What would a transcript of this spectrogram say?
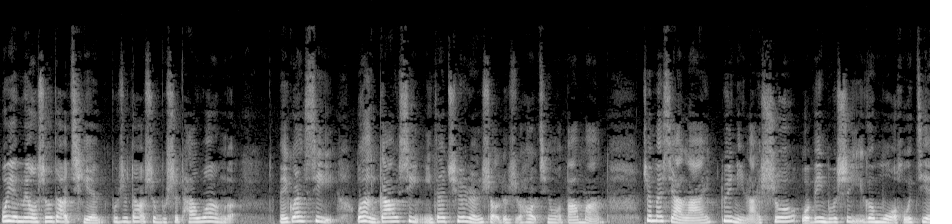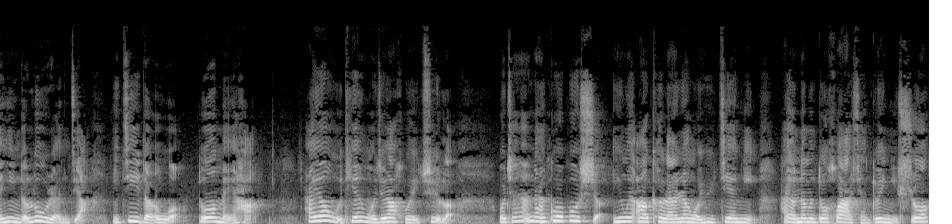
我也没有收到钱，不知道是不是他忘了。没关系，我很高兴你在缺人手的时候请我帮忙。这么想来，对你来说，我并不是一个模糊剪影的路人甲，你记得我多美好。还有五天我就要回去了。我常常难过不舍，因为奥克兰让我遇见你，还有那么多话想对你说，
